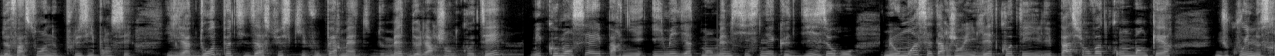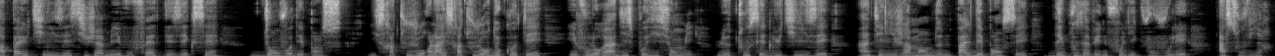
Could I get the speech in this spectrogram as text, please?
de façon à ne plus y penser. Il y a d'autres petites astuces qui vous permettent de mettre de l'argent de côté, mais commencez à épargner immédiatement, même si ce n'est que 10 euros. Mais au moins cet argent, il est de côté, il n'est pas sur votre compte bancaire. Du coup, il ne sera pas utilisé si jamais vous faites des excès dans vos dépenses. Il sera toujours là, il sera toujours de côté et vous l'aurez à disposition. Mais le tout, c'est de l'utiliser intelligemment, de ne pas le dépenser dès que vous avez une folie que vous voulez assouvir.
